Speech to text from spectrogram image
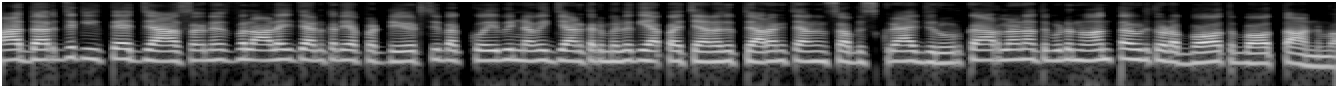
ਆ ਦਰਜ ਕੀਤੇ ਜਾ ਸਕਦੇ ਨੇ। ਫਿਲਹਾਲ ਇਹ ਜਾਣਕਾਰੀ ਅਪਡੇਟ ਸੀ, ਬਸ ਕੋਈ ਵੀ ਨਵੀਂ ਜਾਣਕਾਰੀ ਮਿਲੇਗੀ, ਆਪਾਂ ਚੈਨਲ ਤੇ ਚਾਰਾਂਗੇ ਚੈਨਲ ਸਬਸਕ੍ਰਾਈਬ ਜ਼ਰੂਰ ਕਰ ਲੈਣਾ। ਤੇ ਵੀਡੀਓ ਨੂੰ ਅੰਤ ਤੱਕ ਤੁਹਾਡਾ ਬਹੁਤ ਬਹੁਤ ਧੰਨਵਾਦ।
